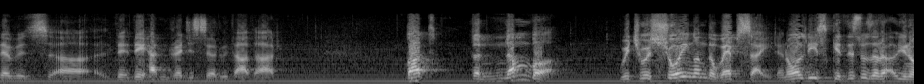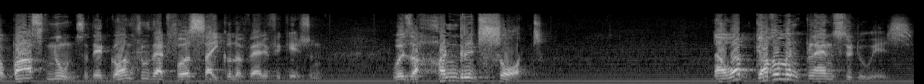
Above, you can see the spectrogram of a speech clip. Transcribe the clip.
there was, uh, they, they hadn't registered with Aadhaar. But the number which was showing on the website, and all these kids, this was, a, you know, past noon, so they'd gone through that first cycle of verification, was a hundred short. Now what government plans to do is,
